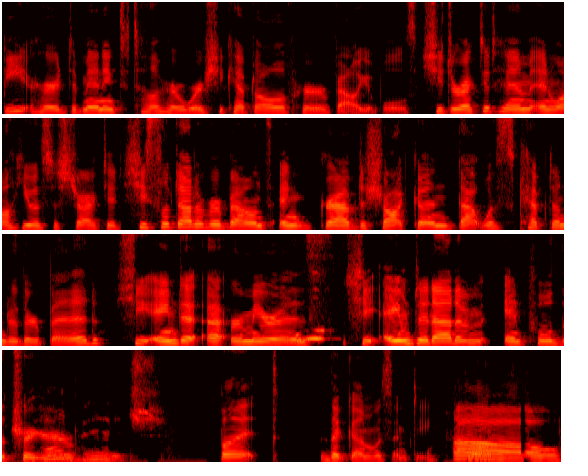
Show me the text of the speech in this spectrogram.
beat her, demanding to tell her where where she kept all of her valuables. She directed him, and while he was distracted, she slipped out of her bounds and grabbed a shotgun that was kept under their bed. She aimed it at Ramirez. She aimed it at him and pulled the trigger, bitch. but the gun was empty. Oh,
